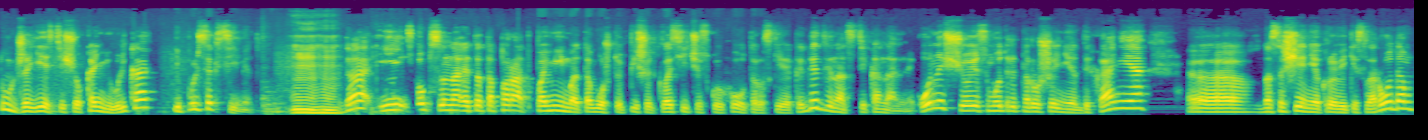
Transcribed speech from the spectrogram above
тут же есть еще конюлька и пульсоксиметр. Угу. Да, и, собственно, этот аппарат, помимо того, что пишет классическую холтеровский ЭКГ 12-канальный, он еще и смотрит нарушение дыхания, насыщение крови кислородом,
